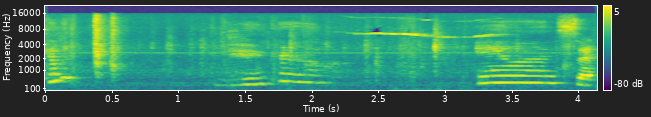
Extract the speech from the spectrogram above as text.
Come on. Good girl. And sit.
